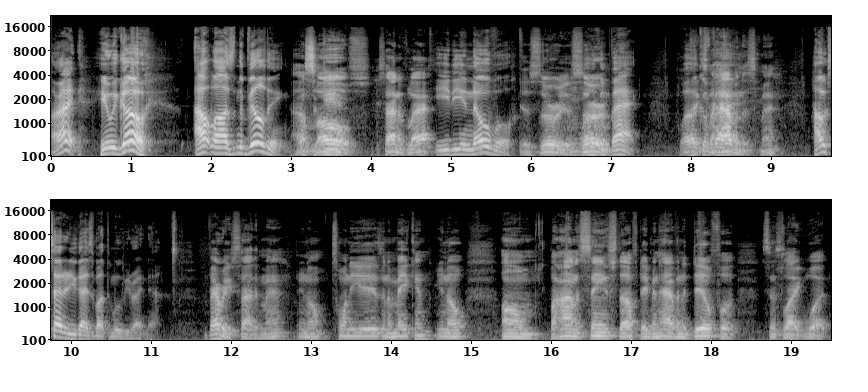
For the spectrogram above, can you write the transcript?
All right, here we go. Outlawz in the building. Outlawz. What's happening, Vlad? Edie and Noble. Yes, sir. Yes, sir. Welcome back. Welcome Thanks for back. having us, man. How excited are you guys about the movie right now? Very excited, man. You know, 20 years in the making. You know, um, behind the scenes stuff. They've been having a deal for since like what?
